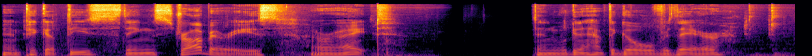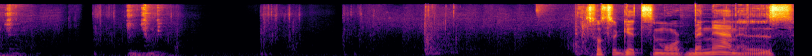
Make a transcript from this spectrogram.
And pick up these things, strawberries. All right. Then we're gonna have to go over there. Let's also get some more bananas.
